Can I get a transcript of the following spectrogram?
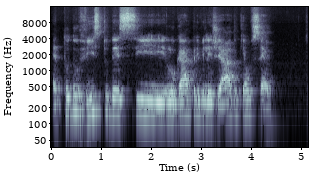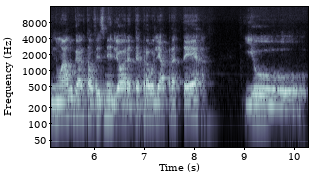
É tudo visto desse lugar privilegiado que é o céu. Que não há lugar talvez melhor até para olhar para a terra e o,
